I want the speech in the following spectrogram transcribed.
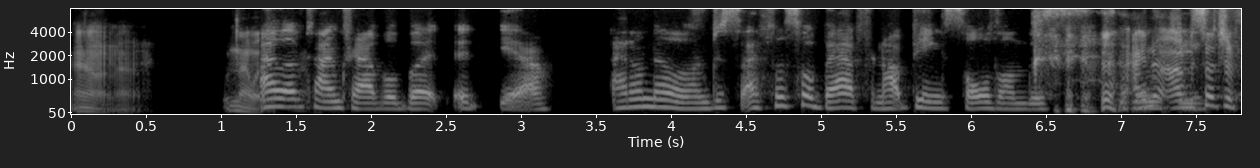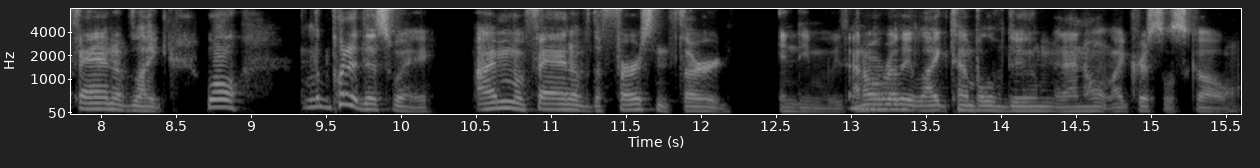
I don't know. not I love time travel, but it yeah. I don't know. I'm just I feel so bad for not being sold on this. I know I'm such a fan of like, well, put it this way. I'm a fan of the first and third indie movies. I don't Mhm. really like Temple of Doom and I don't like Crystal Skull.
